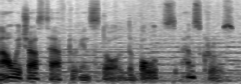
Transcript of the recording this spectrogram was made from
Now we just have to install the bolts and screws.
